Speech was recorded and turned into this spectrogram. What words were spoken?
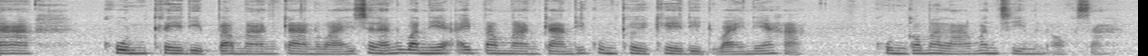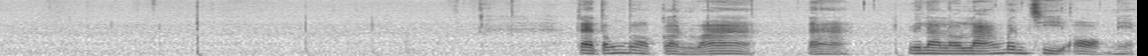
นะคะ คุณเครดิตประมาณการไว้ ฉะนั้นวันนี้ไอ้ประมาณการที่คุณเคยเครดิตไว้เนี่ยค่ะ คุณก็มาล้างบัญชีมันออกซะ แต่ต้องบอกก่อนว่านะคะเวลาเราล้างบัญชีออกเนี่ย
